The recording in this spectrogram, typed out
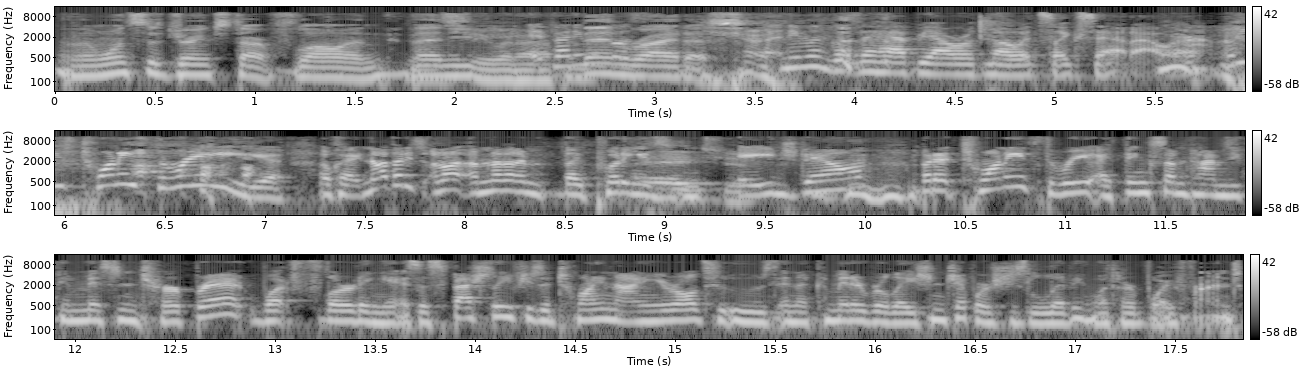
and then once the drinks start flowing, then see you what If happens. anyone then goes- ride us. If anyone goes to happy hour with Mo, it's like sad hour. But he's 23. okay, not that he's, not, I'm not I'm, like putting his age, down, but at 23, I think sometimes you can misinterpret what flirting is, especially if she's a 29 year old who's in a committed relationship where she's living with her boyfriend.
